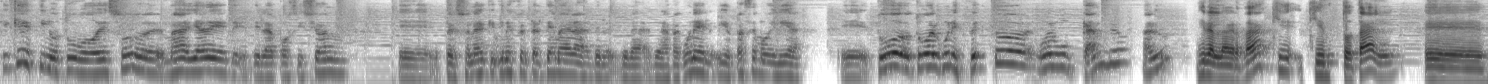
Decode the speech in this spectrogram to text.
¿Qué, qué destino tuvo eso, eh, más allá de, de- de la posición eh, personal que tienes frente al tema de la, de la, de la- de la vacuna y el, pase de movilidad? Eh, ¿tuvo, ¿Tuvo algún efecto, hubo algún cambio, algo? Mira, la verdad es que, en total, eh,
